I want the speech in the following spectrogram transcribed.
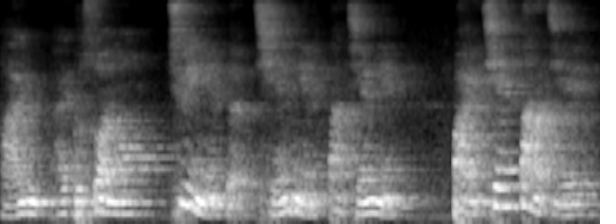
还还不算哦。去年的、前年、大前年，百千大劫，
